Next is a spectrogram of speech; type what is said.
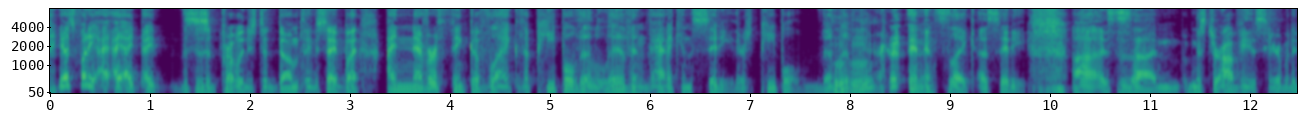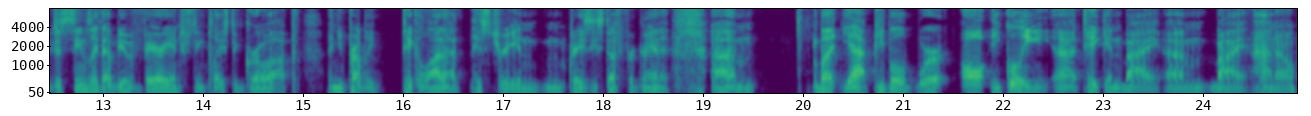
You know, it's funny. I, I, I, this is probably just a dumb thing to say, but I never think of like the people that live in Vatican City. There's people that live there, and it's like a city. Uh, this is uh, Mr. Obvious here, but it just seems like that would be a very interesting place to grow up, and you probably take a lot of that history and, and crazy stuff for granted. Um, but yeah, people were all equally uh, taken by um, by Hanno,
